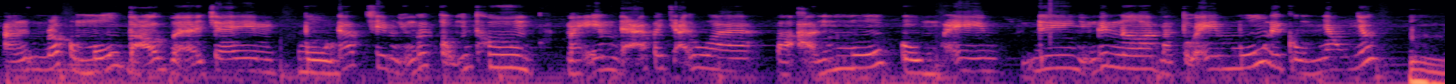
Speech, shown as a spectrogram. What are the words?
anh rất là muốn bảo vệ cho em bù đắp cho em những cái tổn thương mà em đã phải trải qua. Và anh muốn cùng em đi những cái nơi mà tụi em muốn đi cùng nhau nhất. Ừ.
